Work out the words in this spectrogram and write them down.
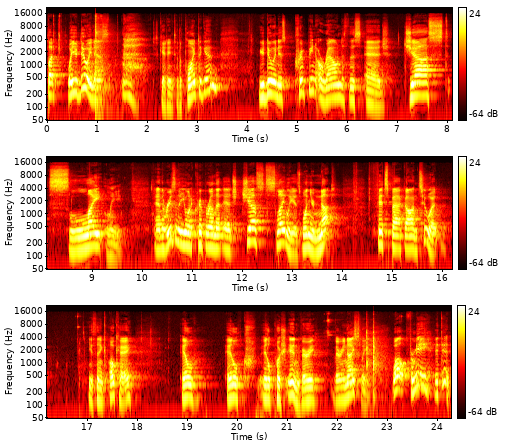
But what you're doing is, just getting to the point again, you're doing is crimping around this edge just slightly. And the reason that you want to crimp around that edge just slightly is when your nut fits back onto it, you think, okay, it'll, it'll, it'll push in very, very nicely. Well, for me, it did.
